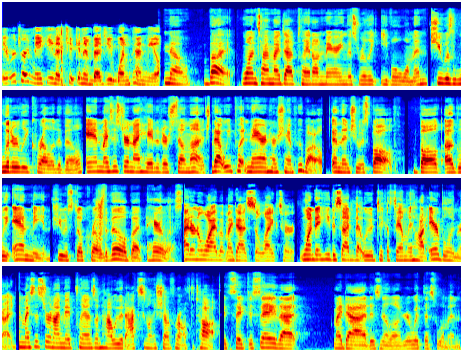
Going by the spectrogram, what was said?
you ever tried making a chicken and veggie one pan meal? No, but one time my dad planned on marrying this really evil woman. She was literally Cruella de Vil, and my sister and I hated her so much that we put Nair in her shampoo bottle, and then she was bald. Bald, ugly, and mean. She was still Cruella de Vil, but hairless. I don't know why, but my dad still liked her. One day he decided that we would take a family hot air balloon ride, and my sister and I made plans on how we would accidentally shove her off the top. It's safe to say that my dad is no longer with this woman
